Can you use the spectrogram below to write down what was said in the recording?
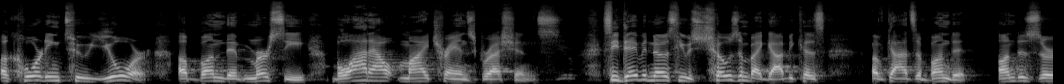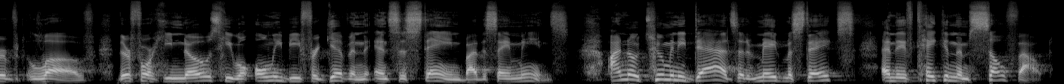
according to your abundant mercy, blot out my transgressions. See, David knows he was chosen by God because of God's abundant, undeserved love. Therefore, he knows he will only be forgiven and sustained by the same means. I know too many dads that have made mistakes and they've taken themselves out.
